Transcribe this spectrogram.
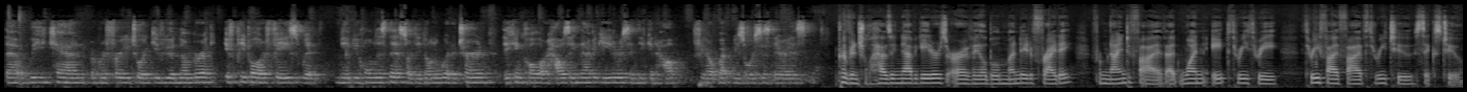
that we can refer you to or give you a number. If people are faced with maybe homelessness or they don't know where to turn, they can call our housing navigators and they can help figure out what resources there is. Provincial housing navigators are available Monday to Friday from 9 to 5 at 1 833 355 3262.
